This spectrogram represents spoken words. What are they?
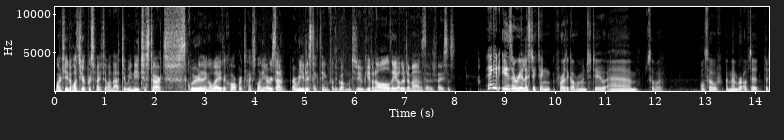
Martina, what's your perspective on that? Do we need to start squirreling away the corporate tax money, or is that a realistic thing for the government to do, given all the other demands that it faces? I think it is a realistic thing for the government to do. Um, so, uh, also a member of the, the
